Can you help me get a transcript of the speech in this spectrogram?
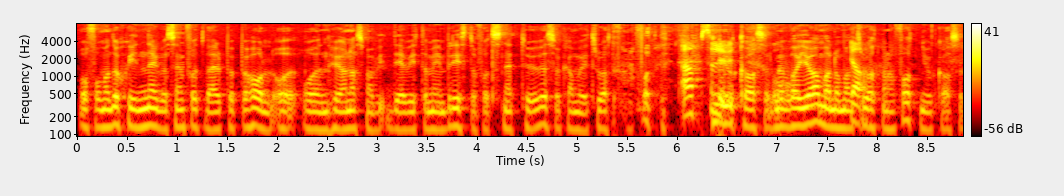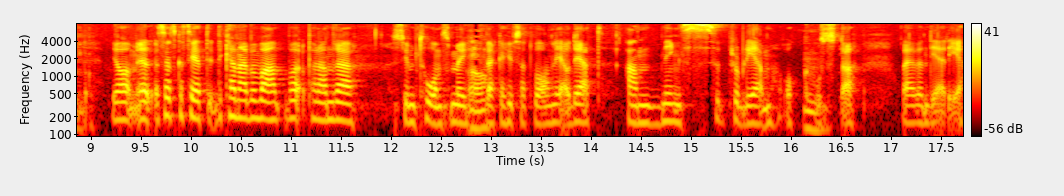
Och får man då skinnägg och sen får ett värpuppehåll och, och en höna som har D-vitaminbrist och fått snett huvud så kan man ju tro att man har fått Absolut. Newcastle. Men vad gör man om man Ja. tror att man har fått Newcastle då? Ja, men jag, ska säga att det kan även vara vara ett par andra symptom som är, Ja. verkar hyfsat vanliga. Och det är att andningsproblem och Mm. hosta och även diarré.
